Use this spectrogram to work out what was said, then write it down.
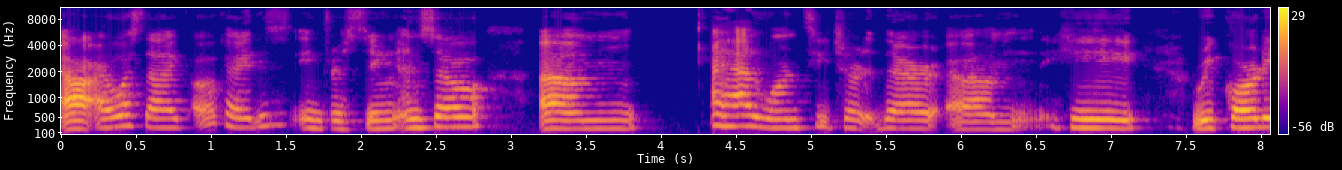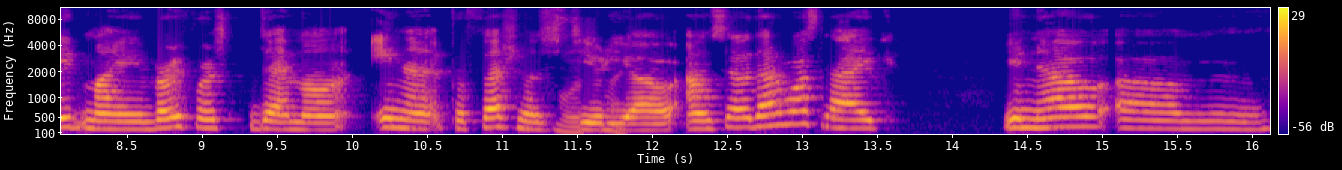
uh, I was like, okay, this is interesting, and so um, I had one teacher there. Um, he recorded my very first demo in a professional nice. studio and so that was like you know um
